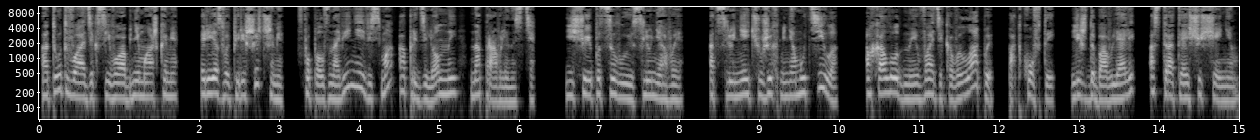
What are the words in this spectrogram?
А тут Вадик с его обнимашками, резво перешедшими в поползновение весьма определенной направленности. Еще и поцелуи слюнявые. От слюней чужих меня мутило, а холодные Вадиковы лапы под кофтой лишь добавляли остроты ощущениям.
